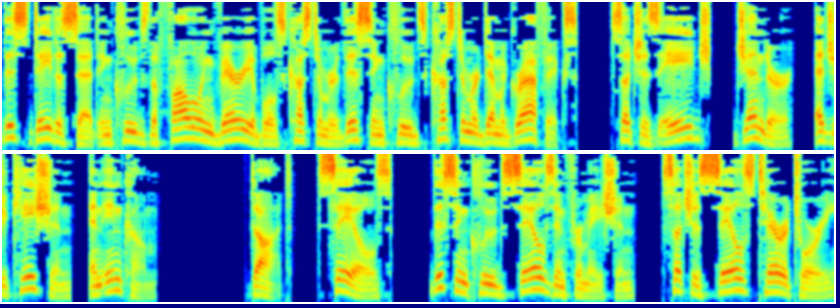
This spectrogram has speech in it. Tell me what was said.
This dataset includes the following variables customer This includes customer demographics, such as age, gender, education, and income. Dot. Sales. This includes sales information, such as sales territory,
